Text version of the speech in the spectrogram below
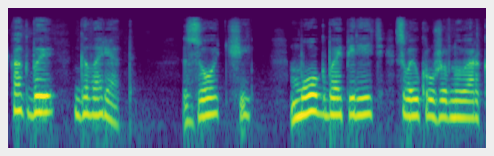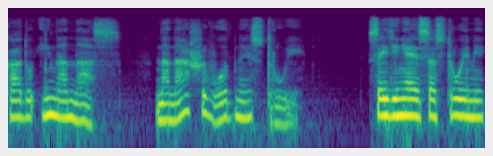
как бы говорят, «Зодчий мог бы опереть свою кружевную аркаду и на нас» на наши водные струи. Соединяясь со струями,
